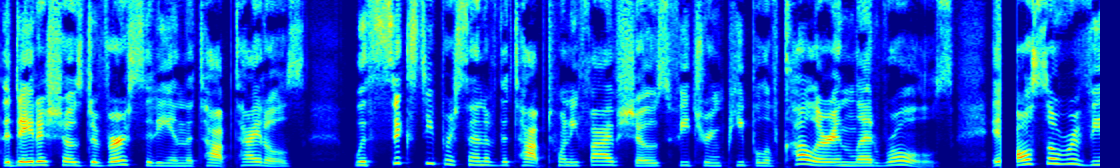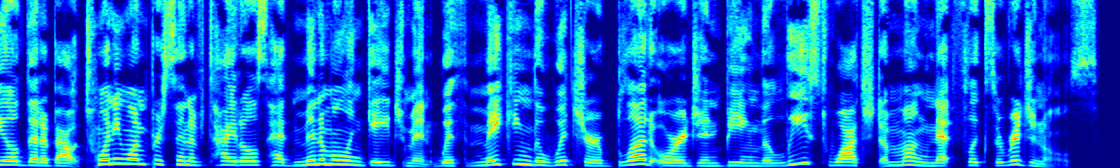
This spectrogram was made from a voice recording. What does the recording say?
The data shows diversity in the top titles, with 60% of the top 25 shows featuring people of color in lead roles. It also revealed that about 21% of titles had minimal engagement, with Making the Witcher Blood Origin being the least watched among Netflix originals.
